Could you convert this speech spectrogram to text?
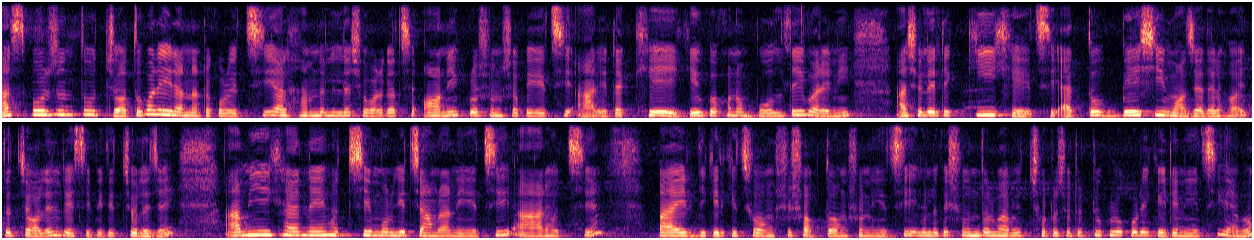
আজ পর্যন্ত যতবার এই রান্নাটা করেছি, আলহামদুলিল্লাহ সবার কাছে অনেক প্রশংসা পেয়েছি। আর এটা খেয়ে কেউ কখনো বলতেই পারেনি আসলে এটা কি খেয়েছি, এত বেশি মজাদার হয়। তো চলেন রেসিপিতে চলে যাই। আমি এখানে হচ্ছে মুরগির চামড়া নিয়েছি আর হচ্ছে পায়ের দিকের কিছু অংশ, শক্ত অংশ নিয়েছি। এগুলোকে সুন্দরভাবে ছোট ছোট টুকরো করে কেটে নিয়েছি এবং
